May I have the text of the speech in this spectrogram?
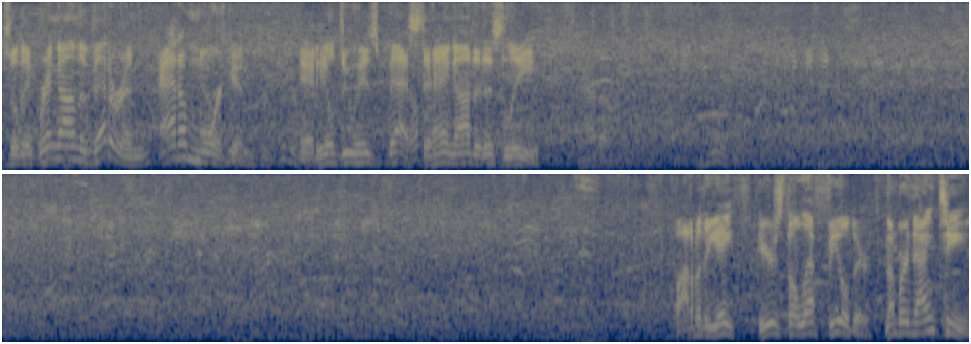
So they bring on the veteran, Adam Morgan, and he'll do his best to hang on to this lead. Bottom of the eighth. Here's the left fielder, number 19.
